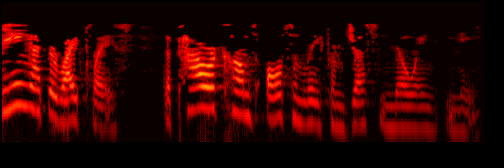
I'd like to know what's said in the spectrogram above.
being at the right place. The power comes ultimately from just knowing me.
